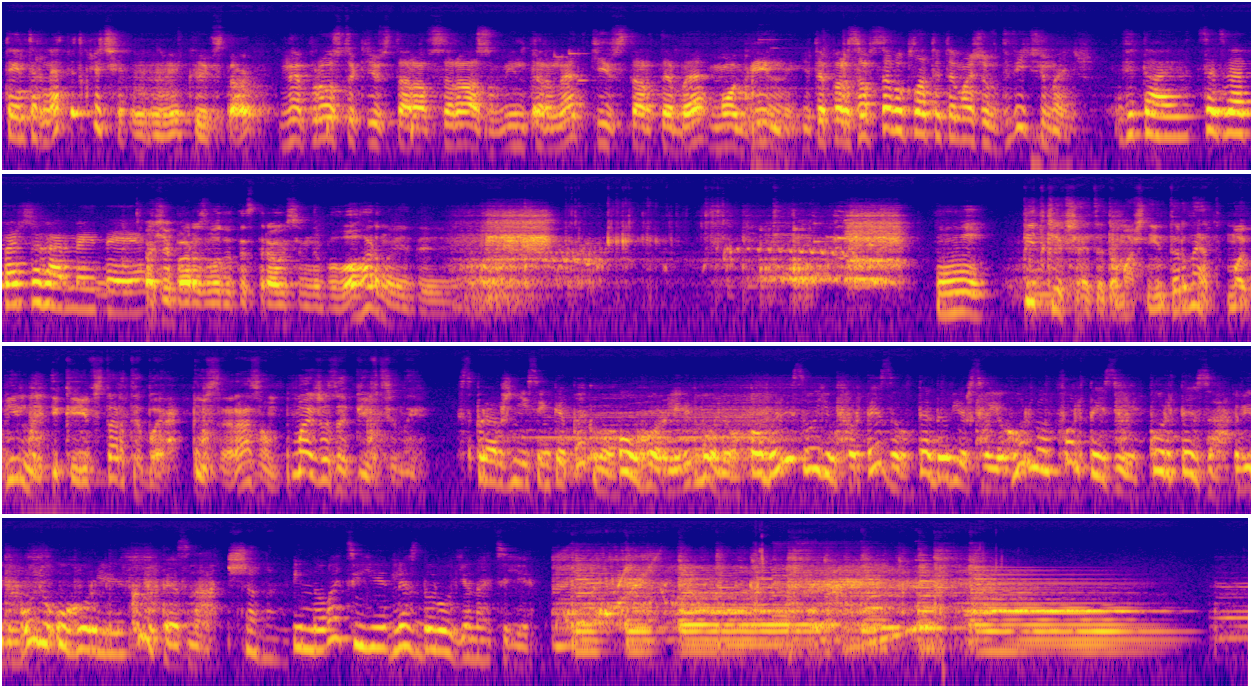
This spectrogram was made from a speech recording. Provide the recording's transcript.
Ти інтернет підключив? Угу, Київстар. Не просто Київстар, а все разом. Інтернет, Київстар ТБ, мобільний. І тепер за все ви платите майже вдвічі менше. Вітаю, це твоя перша гарна ідея. А хіба розводити страусів не було гарною ідеєю? Ні. Підключайте домашній інтернет, мобільний і Київстар ТБ. Усе разом майже за півціни. Справжнісіньке пекло у горлі від болю. Обери свою фортезу та довір своє горло фортезі. Фортеза від болю у горлі крутезна. Інновації для здоров'я нації.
